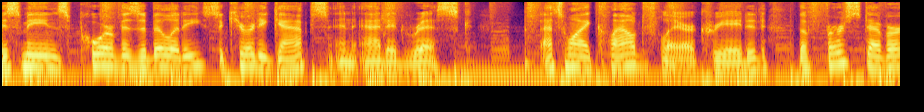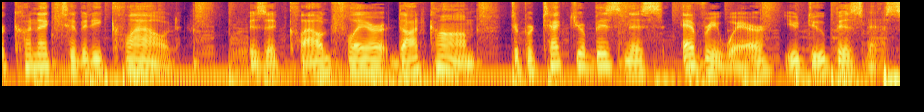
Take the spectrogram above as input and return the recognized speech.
This means poor visibility, security gaps, and added risk. That's why Cloudflare created the first ever connectivity cloud. Visit cloudflare.com to protect your business everywhere you do business.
